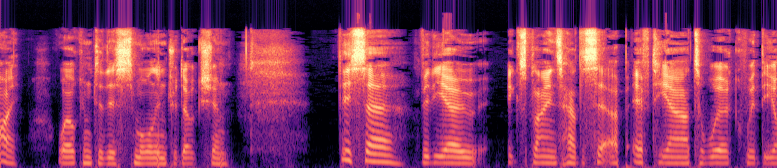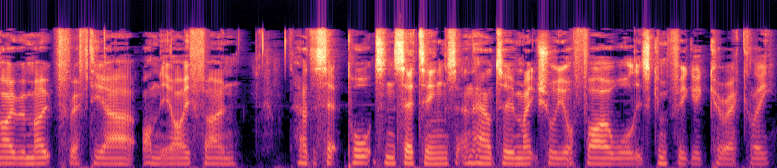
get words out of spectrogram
Hi, welcome to this small introduction. This uh, video explains how to set up FTR to work with the iRemote for FTR on the iPhone, how to set ports and settings, and how to make sure your firewall is configured correctly.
